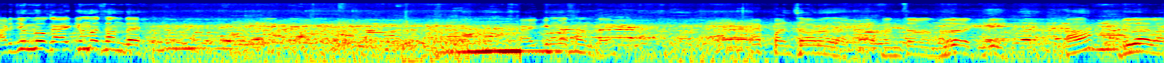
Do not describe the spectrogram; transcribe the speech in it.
अर्जुन भाऊ काय किंमत सांगताय? काय किंमत सांगताय? काय पंचावन्न हजार. पंचावन्न. दुधाला किती? हा? दुधाला?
